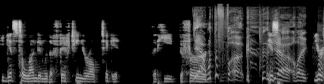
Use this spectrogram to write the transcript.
He gets to London with a 15 year old ticket that he deferred. Yeah. What the fuck? His- yeah. Like. You're,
